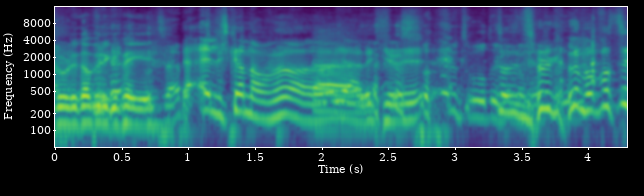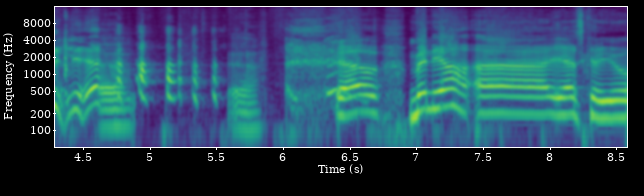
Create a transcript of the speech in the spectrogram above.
tror du kan bruke penger? Jeg elsker navnet, da. Det er jævlig kult. Så du tror du kan leve på Silje? Ja. Ja, men ja, eh, jeg, skal jo,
